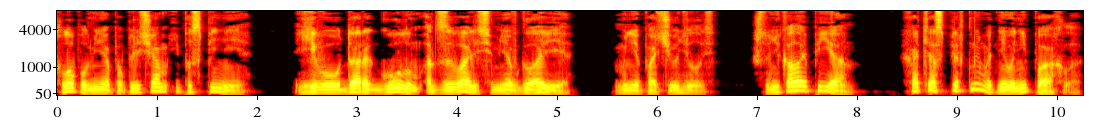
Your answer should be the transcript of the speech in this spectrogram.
хлопал меня по плечам и по спине. Его удары гулом отзывались у меня в голове. Мне почудилось, что Николай пьян, хотя спиртным от него не пахло.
